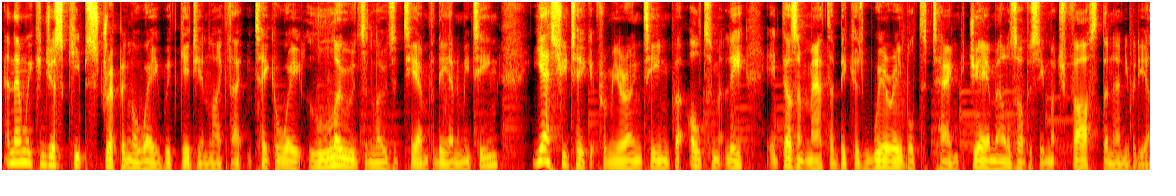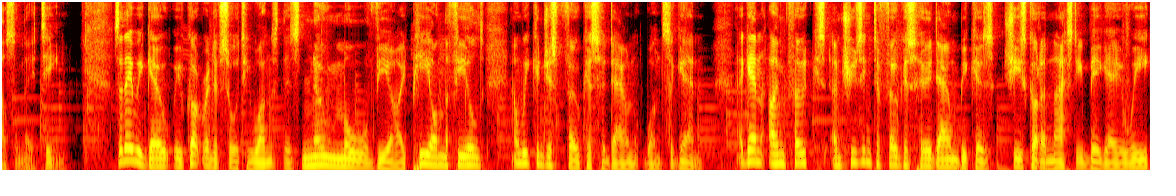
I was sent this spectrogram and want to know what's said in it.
and then we can just keep stripping away with Gideon like that. You take away loads and loads of TM for the enemy team. Yes, you take it from your own team, but ultimately it doesn't matter because we're able to tank. JML is obviously much faster than anybody else on their team. So there we go, we've got rid of Sortie once, there's no more VIP on the field and we can just focus her down once again. Again, I'm focus I'm choosing to focus her down because she's got a nasty big AoE.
